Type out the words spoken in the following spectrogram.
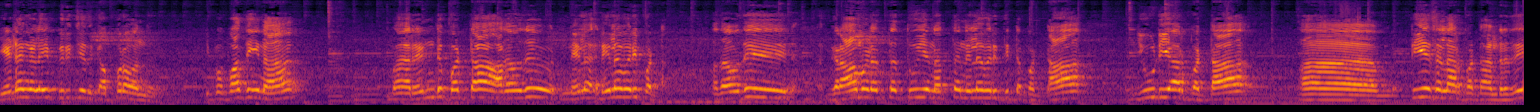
இடங்களை பிரித்ததுக்கு அப்புறம் வந்தது. இப்போ பார்த்தீங்கன்னா ரெண்டு பட்டா அதாவது நில நிலவரி பட்டா அதாவது கிராமணத்தை தூய நத்த நிலவரி திட்ட பட்டா யூடிஆர் பட்டா டிஎஸ்எல்ஆர் பட்டான்றது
